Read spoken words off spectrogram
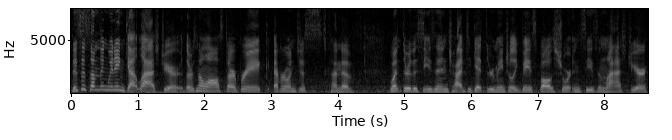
This is something we didn't get last year. There's no All Star break. Everyone just kind of went through the season, tried to get through Major League Baseball's shortened season last year.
